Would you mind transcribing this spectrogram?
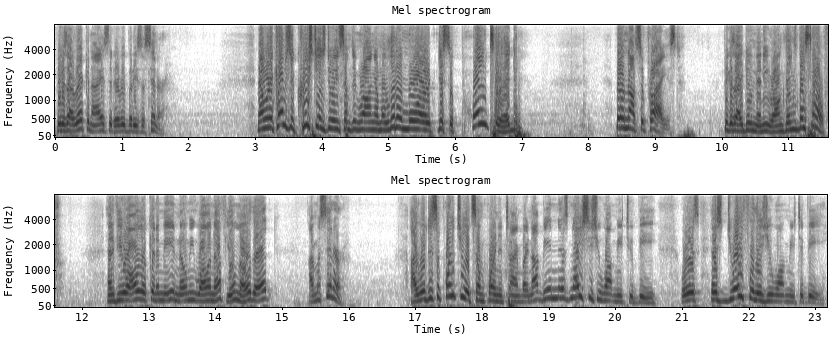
because I recognize that everybody's a sinner. Now, when it comes to Christians doing something wrong, I'm a little more disappointed, but I'm not surprised because I do many wrong things myself. And if you all look at me and know me well enough, you'll know that I'm a sinner. I will disappoint you at some point in time by not being as nice as you want me to be or as, as joyful as you want me to be.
